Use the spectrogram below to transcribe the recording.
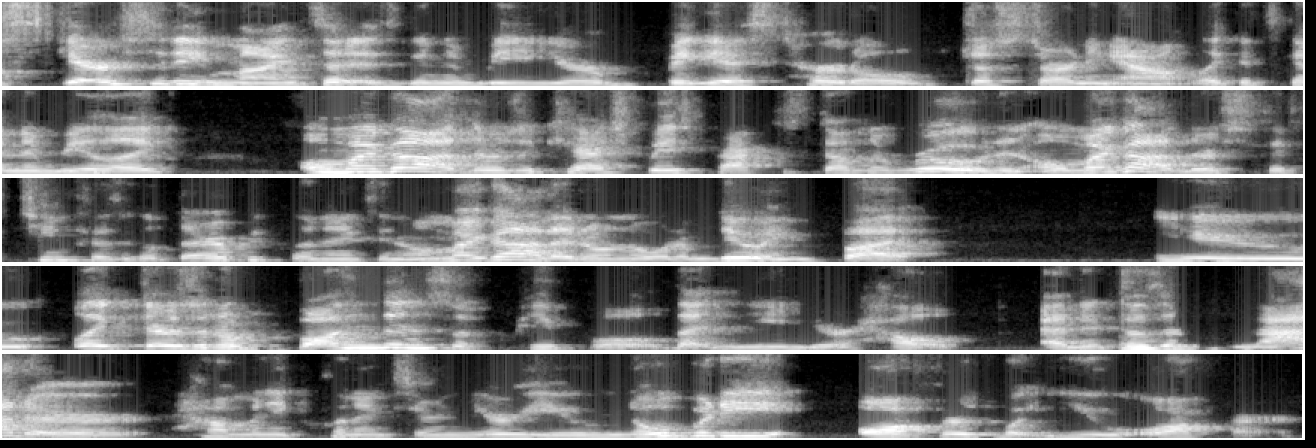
scarcity mindset is going to be your biggest hurdle just starting out like it's going to be like oh my god there's a cash based practice down the road and oh my god there's 15 physical therapy clinics and oh my god i don't know what i'm doing but you like there's an abundance of people that need your help And it doesn't mm-hmm. matter how many clinics are near you. Nobody offers what you offer.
